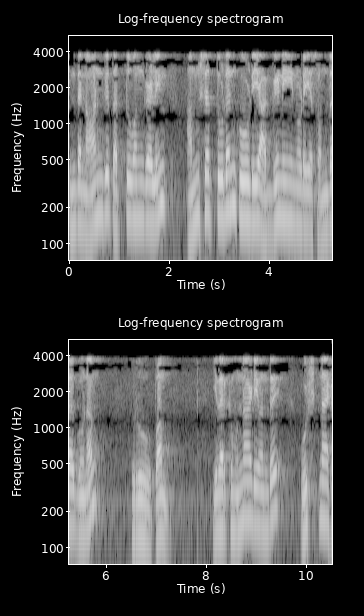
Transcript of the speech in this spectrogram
இந்த நான்கு தத்துவங்களின் அம்சத்துடன் கூடிய அக்னியினுடைய சொந்த குணம் ரூபம். இதற்கு முன்னாடி வந்து உஷ்ணக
